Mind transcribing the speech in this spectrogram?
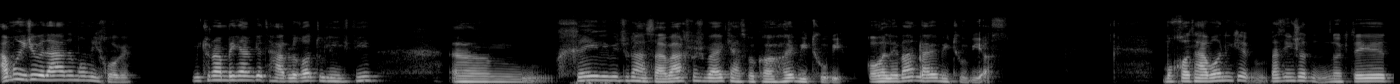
اما اینجا به درد ما می‌خوره. می‌تونم بگم که تبلیغات تو لینکدین خیلی می‌تونه اثر بخش باشه برای کسب و کارهای B2B غالبا برای B2B هست مخاطبانی که پس این شد نکته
